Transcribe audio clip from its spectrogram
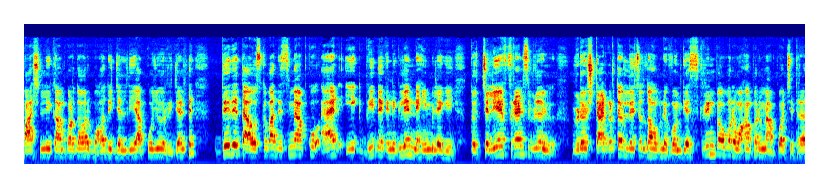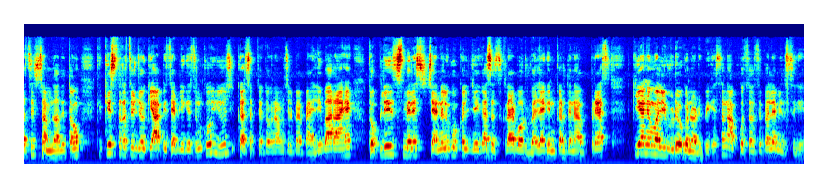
फास्टली काम करता है और बहुत ही जल्दी आपको जो रिज़ल्ट दे देता है, उसके बाद इसमें आपको एड एक भी देखने के लिए नहीं मिलेगी। तो चलिए फ्रेंड्स वीडियो स्टार्ट करते हैं ले चलता हूँ अपने फ़ोन के स्क्रीन पर और वहाँ पर मैं आपको अच्छी तरह से समझा देता हूँ कि किस तरह से जो कि आप इस एप्लीकेशन को यूज़ कर सकते हो। तो अगर हम पहली बार आए हैं तो प्लीज़ मेरे चैनल को कर लीजिएगा सब्सक्राइब और वेल आइकन कर देना। प्रेस की आने वाली वीडियो का नोटिफिकेशन आपको सबसे पहले मिल सके।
